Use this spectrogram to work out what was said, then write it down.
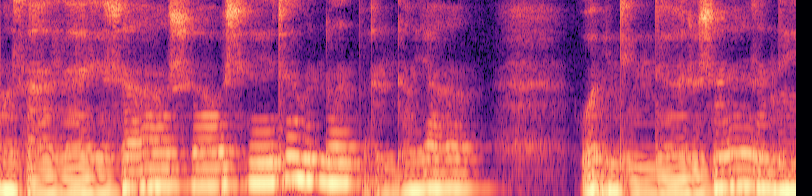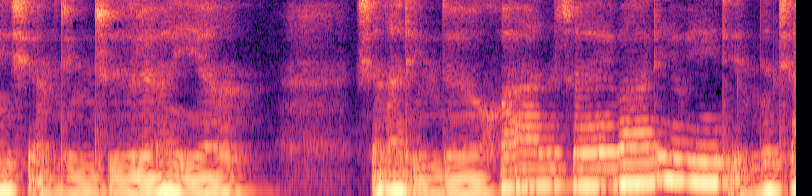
光洒在街上，熟悉的温暖般荡漾。我平静的注视着你，像静止了一样。像他听的话，在嘴巴里有一点娘腔，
